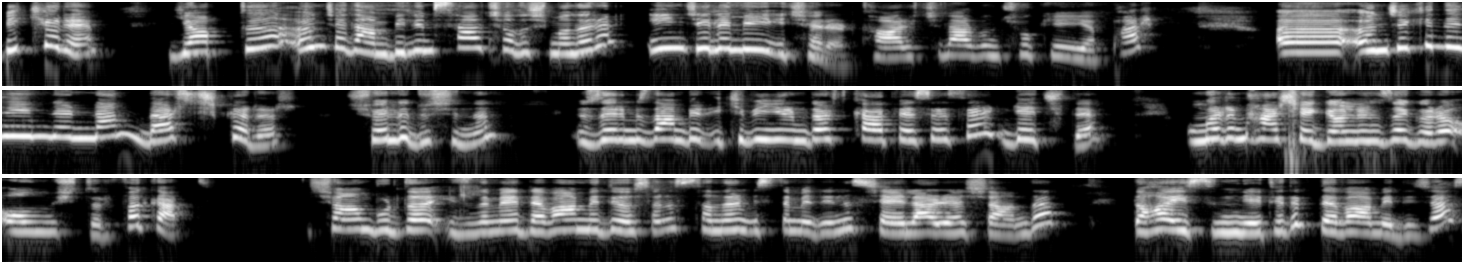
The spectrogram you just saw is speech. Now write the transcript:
Bir kere yaptığı önceden bilimsel çalışmaları incelemeyi içerir. Tarihçiler bunu çok iyi yapar. Ee, önceki deneyimlerinden ders çıkarır. Şöyle düşünün. Üzerimizden bir 2024 KPSS geçti. Umarım her şey gönlünüze göre olmuştur. Fakat şu an burada izlemeye devam ediyorsanız sanırım istemediğiniz şeyler yaşandı. Daha iyisini niyet edip devam edeceğiz.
